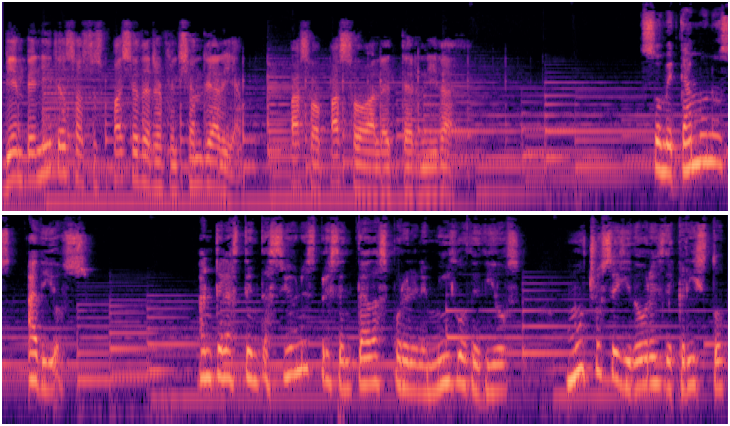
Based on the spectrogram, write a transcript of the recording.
Bienvenidos a su espacio de reflexión diaria, paso a paso a la eternidad. Sometámonos a Dios. Ante las tentaciones presentadas por el enemigo de Dios, muchos seguidores de Cristo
